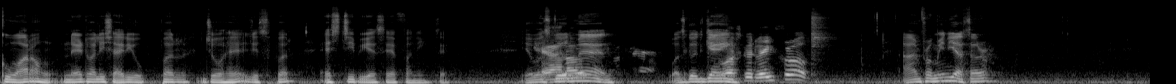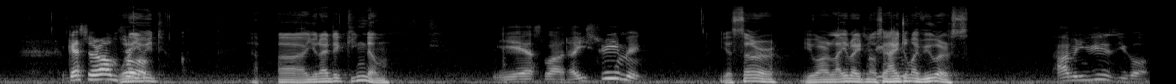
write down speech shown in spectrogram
कुंवारा हूँ। नेट वाली शायरी ऊपर जो है जिस पर एस टी पी एस है फनी से। ये was good man What's good, gang? What's good, where from? I'm from India, sir. Guess where I'm what from? Are? Uh, United Kingdom. Yes, lad. Are you streaming? Yes, sir. You are live right streaming? now. Say hi to my viewers. How many views you got?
